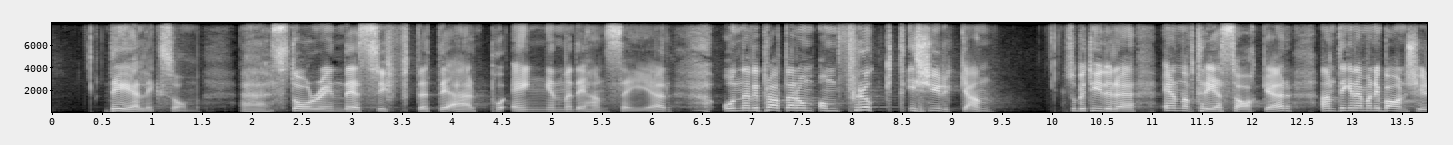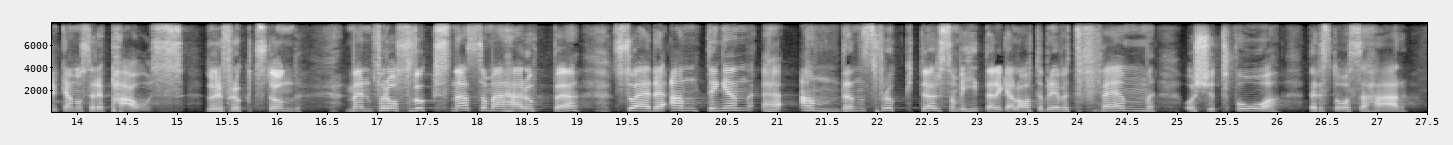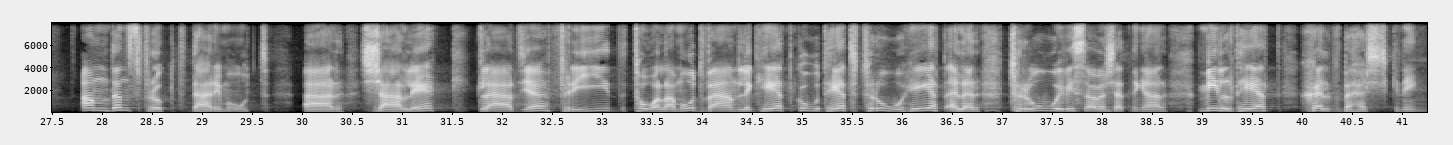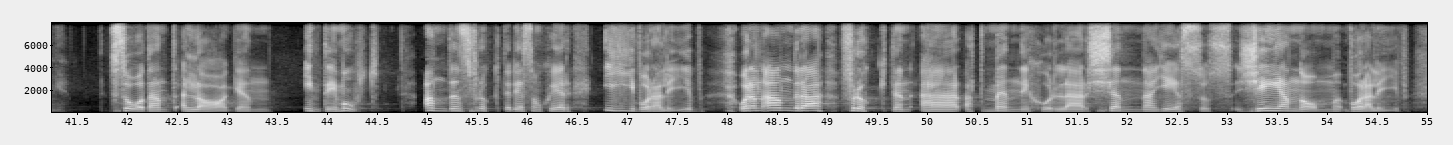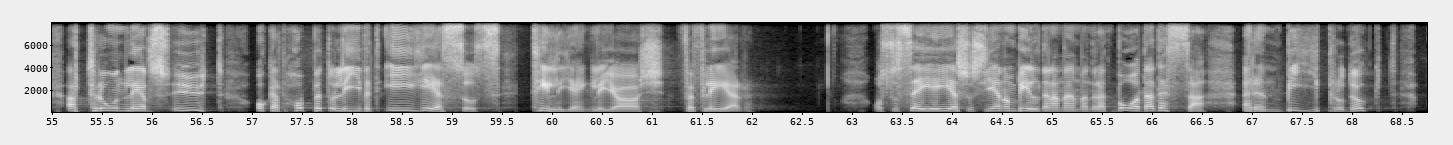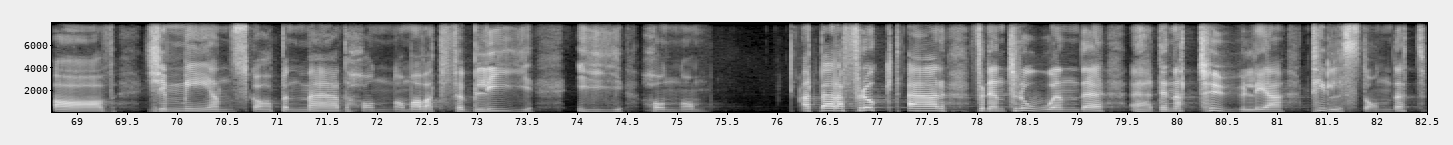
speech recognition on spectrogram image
Det är liksom eh, storyn, det är syftet, det är poängen med det han säger. Och när vi pratar om, om frukt i kyrkan så betyder det en av tre saker. Antingen är man i barnkyrkan och så är det paus. Då är det fruktstund. Men för oss vuxna som är här uppe så är det antingen eh, andens frukter som vi hittar i Galaterbrevet 5 och 22 där det står så här. Andens frukt däremot är kärlek, glädje, frid, tålamod, vänlighet, godhet, trohet eller tro i vissa översättningar, mildhet, självbehärskning. Sådant är lagen inte emot. Andens frukt är det som sker i våra liv. Och den andra frukten är att människor lär känna Jesus genom våra liv. Att tron levs ut och att hoppet och livet i Jesus tillgängliggörs för fler. Och så säger Jesus genom bilden han använder att båda dessa är en biprodukt av gemenskapen med honom, av att förbli i honom. Att bära frukt är för den troende eh, det naturliga tillståndet.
